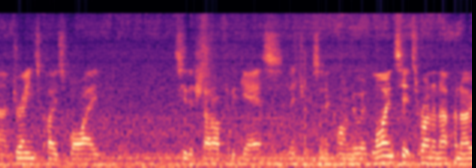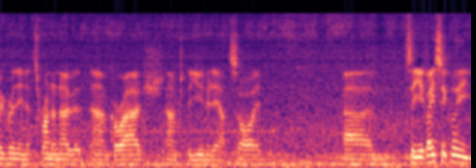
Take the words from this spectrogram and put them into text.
Um, drains close by. See the shut off for the gas, electrics in a conduit. Line set's running up and over and then it's running over um, garage um, to the unit outside. Um, so you basically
